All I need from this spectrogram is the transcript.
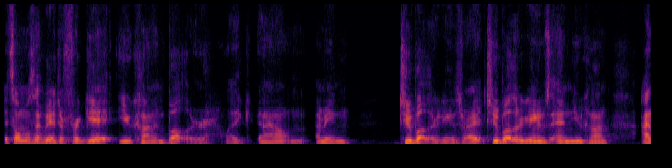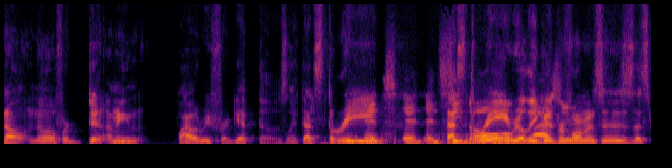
it's almost like we have to forget UConn and Butler. Like, and I don't. I mean, two Butler games, right? Two Butler games and UConn. I don't know if we're. I mean, why would we forget those? Like that's three. And, and, and that's Seton three Hall really good year. performances. That's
